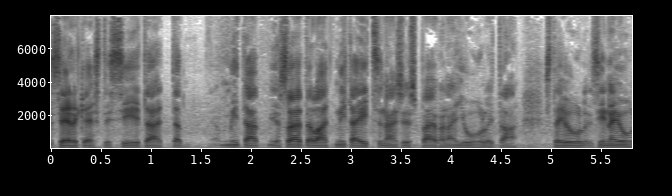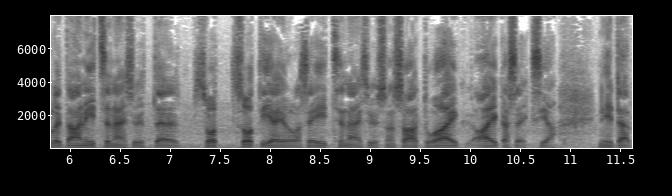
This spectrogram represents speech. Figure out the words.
selkeästi siitä, että mitä, jos ajatellaan, että mitä itsenäisyyspäivänä juhlitaan, sitä juhli, siinä juhlitaan itsenäisyyttä ja sot, sotia, joilla se itsenäisyys on saatu aikaiseksi ja niitä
